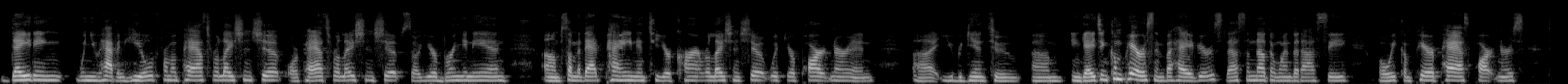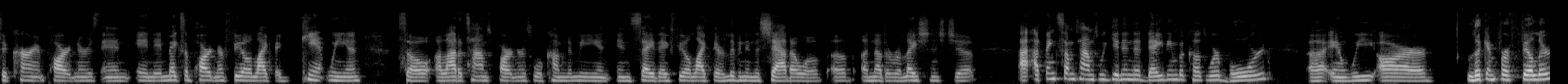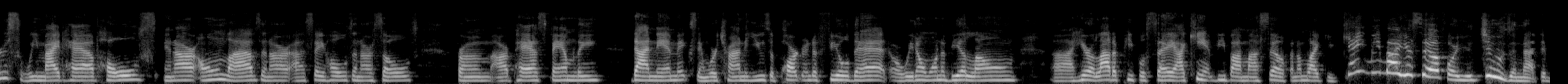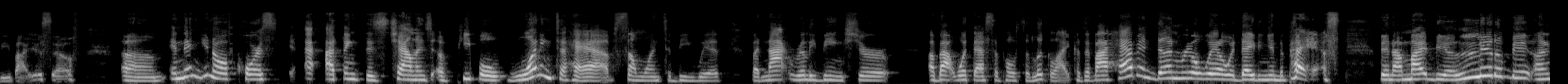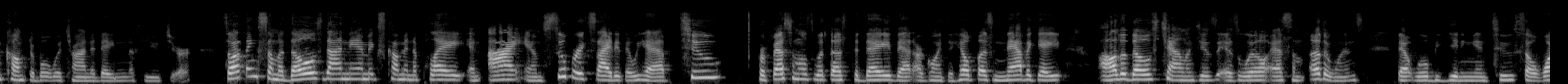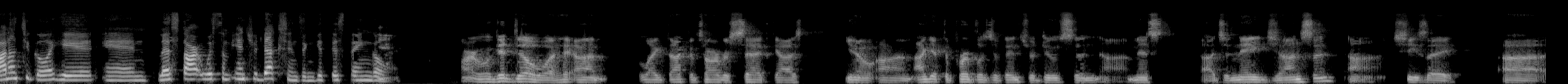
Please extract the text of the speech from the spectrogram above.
dating when you haven't healed from a past relationship or past relationships. So you're bringing in um, some of that pain into your current relationship with your partner and uh, you begin to um, engage in comparison behaviors. That's another one that I see, where we compare past partners to current partners, and, and it makes a partner feel like they can't win. So, a lot of times, partners will come to me and, and say they feel like they're living in the shadow of, of another relationship. I, I think sometimes we get into dating because we're bored uh, and we are looking for fillers. We might have holes in our own lives, and our I say holes in our souls from our past family dynamics and we're trying to use a partner to fill that or we don't want to be alone uh, i hear a lot of people say i can't be by myself and i'm like you can't be by yourself or you're choosing not to be by yourself um, and then you know of course I, I think this challenge of people wanting to have someone to be with but not really being sure about what that's supposed to look like. Because if I haven't done real well with dating in the past, then I might be a little bit uncomfortable with trying to date in the future. So I think some of those dynamics come into play, and I am super excited that we have two professionals with us today that are going to help us navigate all of those challenges as well as some other ones that we'll be getting into. So why don't you go ahead and let's start with some introductions and get this thing going. All right, well, good deal. Well, um, like Dr. Tarver said, guys, you know, um, I get the privilege of introducing uh, Miss uh, Janae Johnson. Uh, she's a uh,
